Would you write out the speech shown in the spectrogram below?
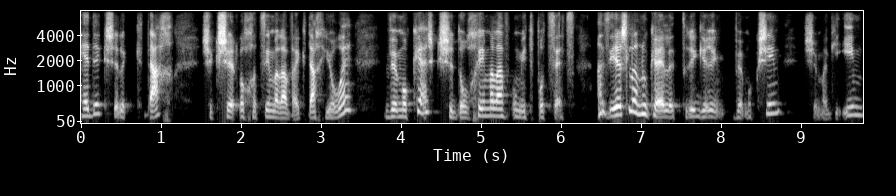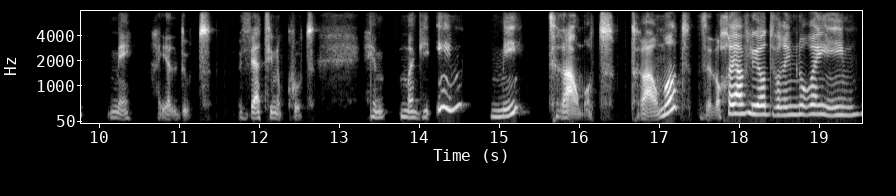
הדק של אקדח, שכשלוחצים עליו האקדח יורה, ומוקש, כשדורכים עליו הוא מתפוצץ. אז יש לנו כאלה טריגרים ומוקשים שמגיעים מהילדות והתינוקות. הם מגיעים מטראומות. טראומות זה לא חייב להיות דברים נוראיים,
